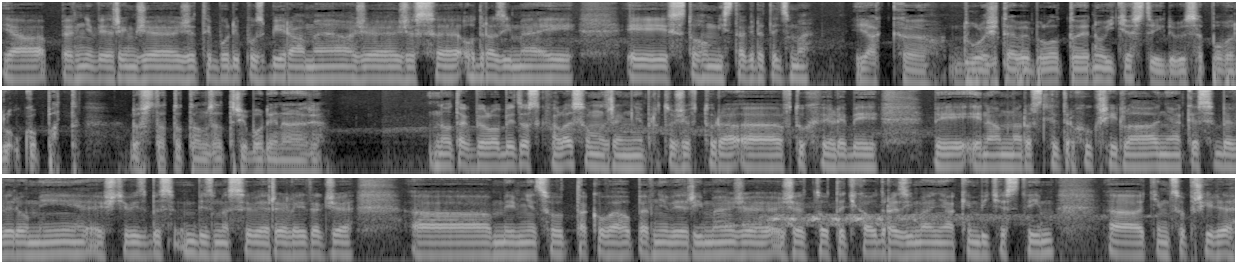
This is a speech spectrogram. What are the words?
já pevně věřím, že, že ty body pozbíráme a že, že se odrazíme i, i z toho místa, kde teď jsme. Jak důležité by bylo to jedno vítězství, kdyby se povedlo ukopat dostat to tam za tři body na jaře? No tak bylo by to skvělé samozřejmě, protože v tu, eh, v tu chvíli by, by i nám narostly trochu křídla, nějaké sebevědomí, ještě víc by, by jsme si věřili, takže uh, my v něco takového pevně věříme, že, že to teďka odrazíme nějakým vítězstvím, uh, tím, co přijde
